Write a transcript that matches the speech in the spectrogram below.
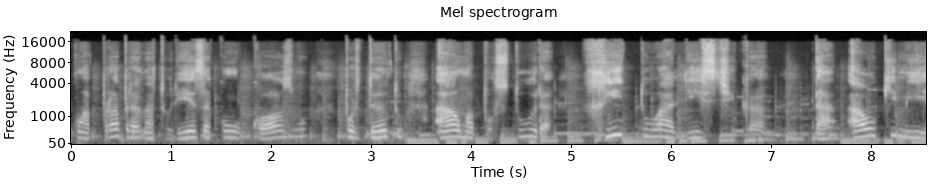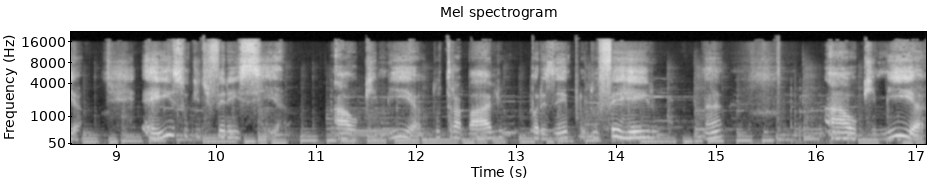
com a própria natureza, com o cosmo, portanto, há uma postura ritualística da alquimia. É isso que diferencia a alquimia do trabalho, por exemplo, do ferreiro, né? A alquimia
